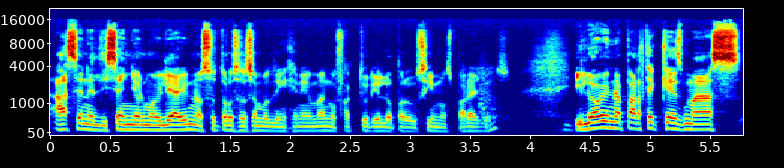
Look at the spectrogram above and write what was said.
hacen el diseño del mobiliario y nosotros hacemos la ingeniería de manufactura y lo producimos para ellos. Y luego hay una parte que es más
